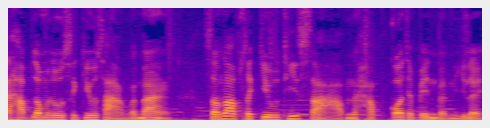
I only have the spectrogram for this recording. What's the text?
นะครับเรามาดูสกิล3กันบ้างสำหรับสกิลที่3นะครับก็จะเป็นแบบนี้เลย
